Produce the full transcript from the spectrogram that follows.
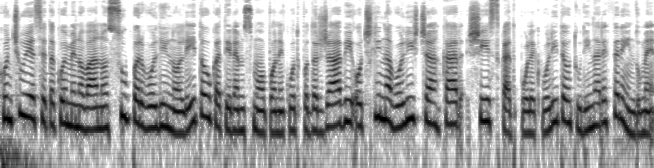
Končuje se tako imenovano super volilno leto, v katerem smo ponekod po državi odšli na volišča kar šestkrat poleg volitev tudi na referendume.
